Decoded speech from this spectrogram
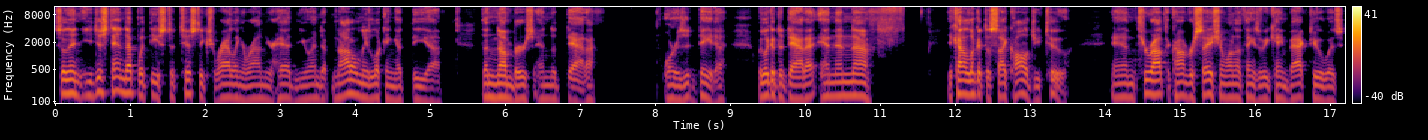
So then you just end up with these statistics rattling around your head, and you end up not only looking at the uh, the numbers and the data, or is it data, we look at the data and then uh, you kind of look at the psychology too. And throughout the conversation, one of the things that we came back to was,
